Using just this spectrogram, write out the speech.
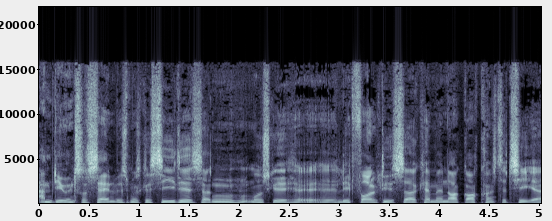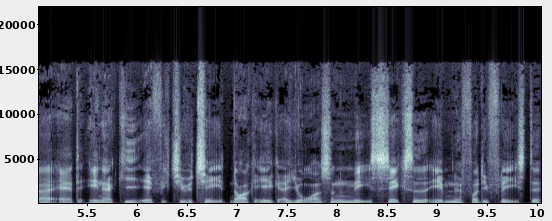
Jamen, det er jo interessant, hvis man skal sige det sådan måske øh, lidt folkeligt, så kan man nok godt konstatere, at energieffektivitet nok ikke er jordens sådan mest sexede emne for de fleste.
